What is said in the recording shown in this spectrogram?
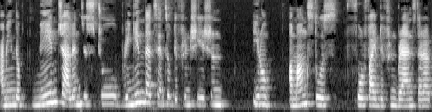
I mean the main challenge is to bring in that sense of differentiation. You know amongst those four or five different brands that are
